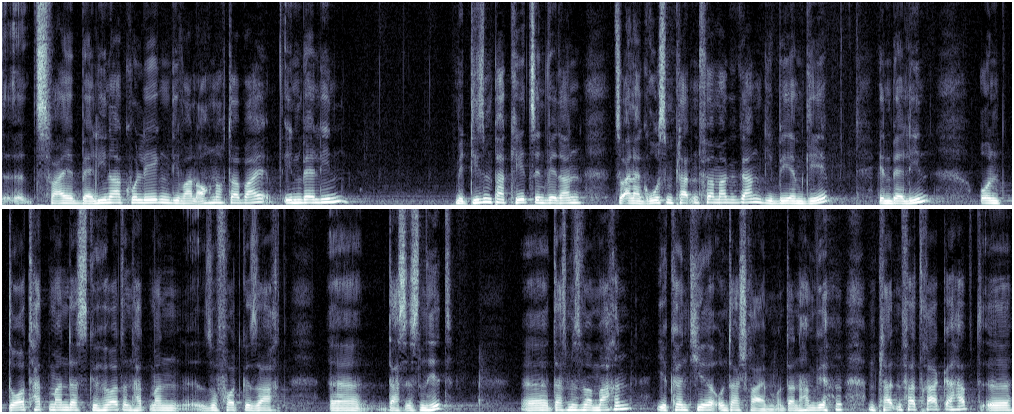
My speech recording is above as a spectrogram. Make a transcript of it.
äh, zwei Berliner Kollegen, die waren auch noch dabei, in Berlin. Mit diesem Paket sind wir dann zu einer großen Plattenfirma gegangen, die BMG in Berlin. Und dort hat man das gehört und hat man sofort gesagt, äh, das ist ein Hit, äh, das müssen wir machen, ihr könnt hier unterschreiben. Und dann haben wir einen Plattenvertrag gehabt, äh,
